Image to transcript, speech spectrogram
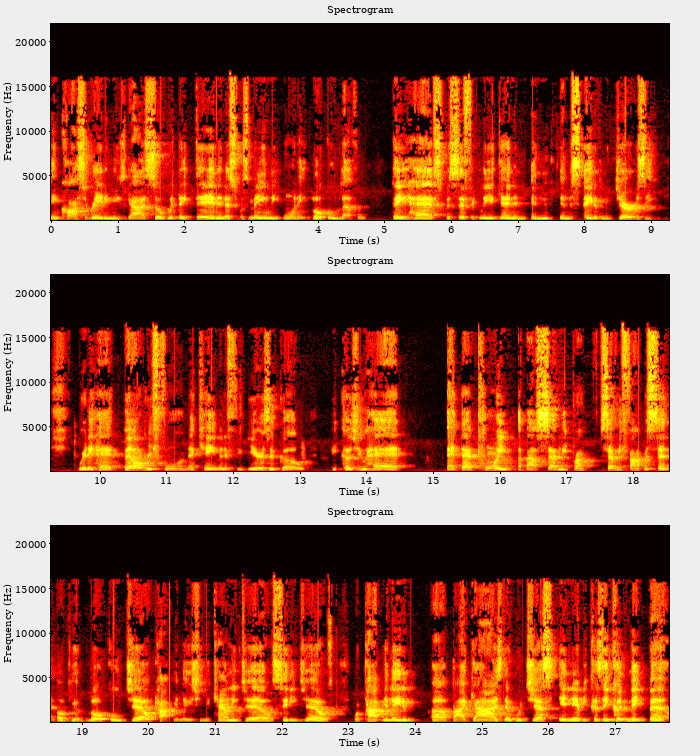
incarcerating these guys. So what they did, and this was mainly on a local level, they had specifically again in, in, in the state of New Jersey, where they had bail reform that came in a few years ago, because you had at that point about 70, 75% of your local jail population, your county jails, city jails, were populated uh, by guys that were just in there because they couldn't make bail.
